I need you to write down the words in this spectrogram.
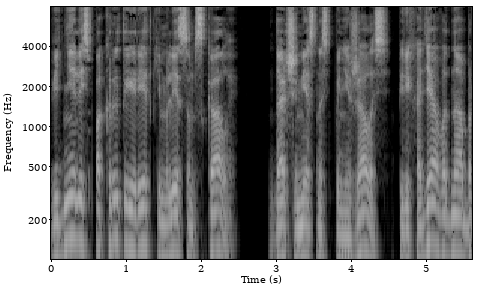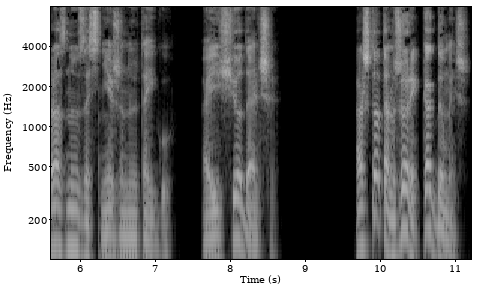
виднелись покрытые редким лесом скалы, дальше местность понижалась, переходя в однообразную заснеженную тайгу. А еще дальше. «А что там, Жорик, как думаешь?»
